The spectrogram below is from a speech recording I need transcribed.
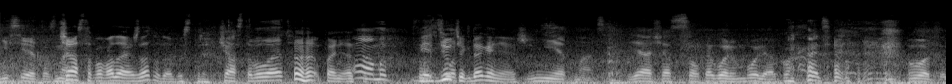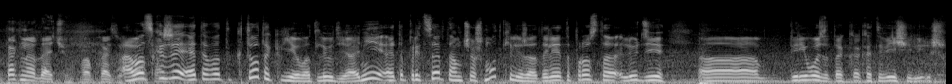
Не все это знают. Часто попадаешь, да, туда быстро? Часто бывает. Понятно. А, мы весь В год дютик, да, гоняешь? Нет, Макс, я сейчас с алкоголем более аккуратен. Вот, как на дачу в Абхазию. А вот скажи, это вот кто такие вот люди? Они, это прицеп, там что, шмотки лежат? Или это просто люди а, перевозят так, как это вещи лишь?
